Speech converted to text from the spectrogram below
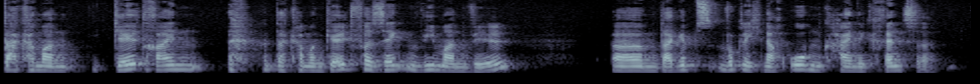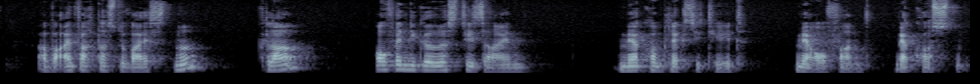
da kann man Geld rein, da kann man Geld versenken, wie man will. Ähm, da gibt es wirklich nach oben keine Grenze. Aber einfach, dass du weißt, ne? Klar, aufwendigeres Design, mehr Komplexität, mehr Aufwand, mehr Kosten.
